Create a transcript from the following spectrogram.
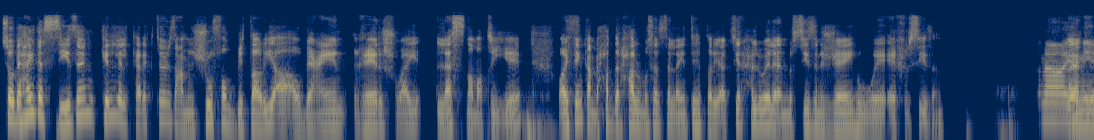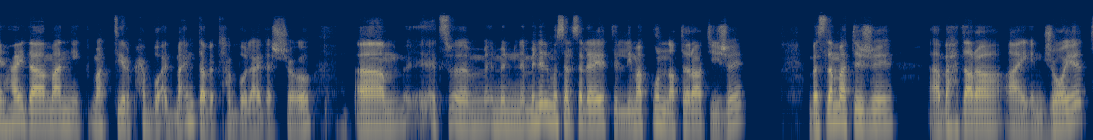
so so بهيدا ال season كل ال characters عم نشوفهم بطريقة أو بعين غير شوي less نمطية. و I think عم بحضر حاله المسلسل لينتهي بطريقة كتير حلوة لأنه ال season الجاي هو آخر سيزون أنا يعني هيدا ماني ما كثير بحبه قد ما أنت بتحبه لهيدا ال show. من من المسلسلات اللي ما بكون ناطرها تيجي. بس لما تيجي آه، بحضرها I enjoy it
